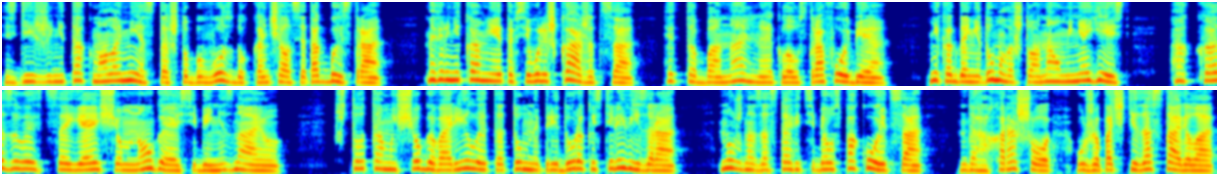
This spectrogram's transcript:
здесь же не так мало места, чтобы воздух кончался так быстро. Наверняка мне это всего лишь кажется. Это банальная клаустрофобия. Никогда не думала, что она у меня есть, Оказывается, я еще многое о себе не знаю. Что там еще говорил этот умный придурок из телевизора? Нужно заставить себя успокоиться. Да, хорошо, уже почти заставила.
